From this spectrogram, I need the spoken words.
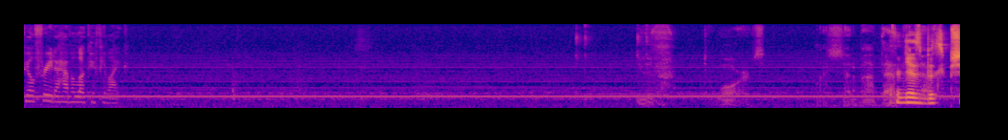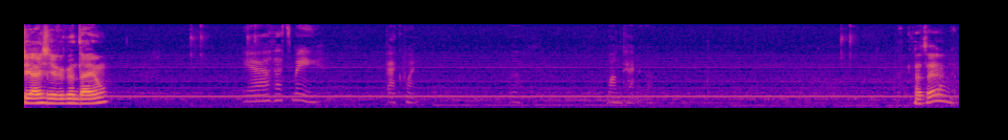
feel free to have a look if you like. Dwarves. I said about that. Niezbyt przyjaźnie wyglądają. Yeah, that's me. Back when. long time ago. No to ja.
